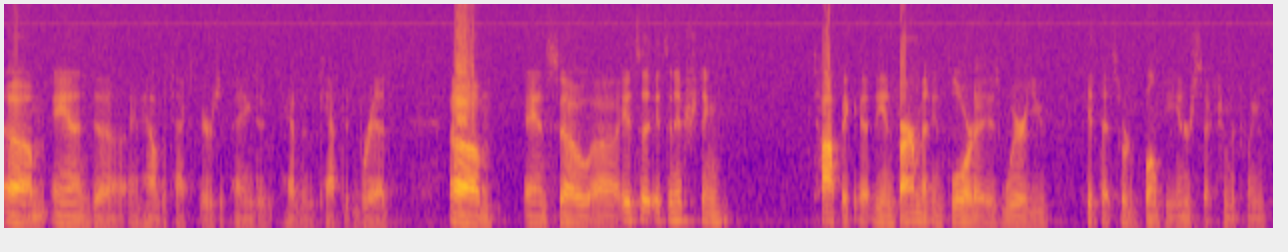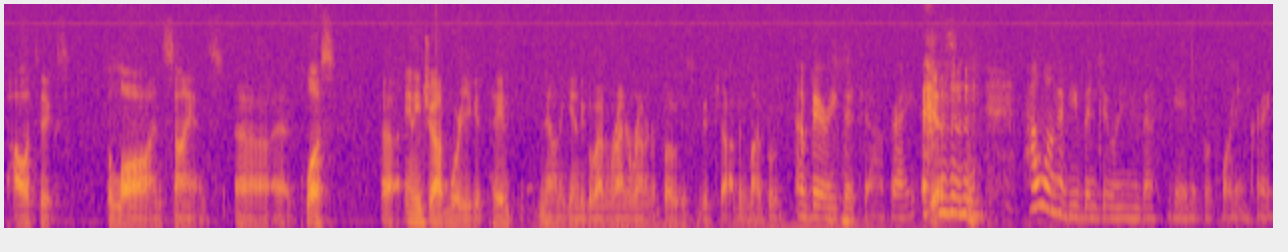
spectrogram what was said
um, and, uh, and how the taxpayers are paying to have them captive bred. Um, and so uh, it's, a, it's an interesting topic. Uh, The environment in Florida is where you hit that sort of bumpy intersection between politics, the law, and science. Uh, uh, plus, uh, any job where you get paid now and again to go out and ride around in a boat is a good job in my book. A very good job, right? Yes. How long have you been doing investigative reporting, Craig?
